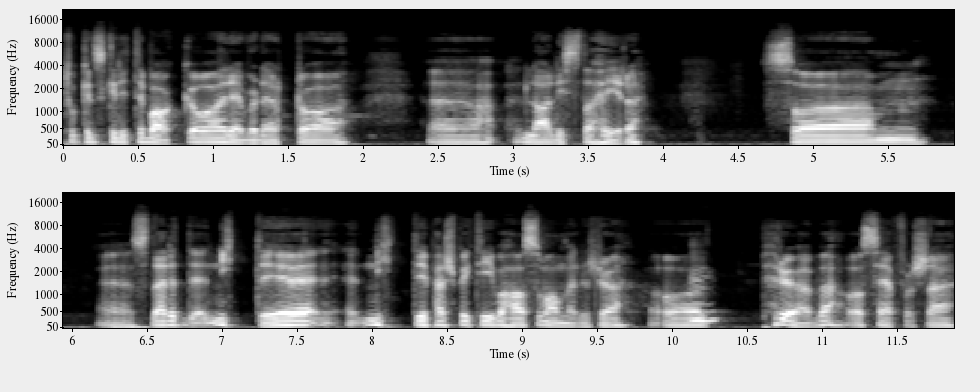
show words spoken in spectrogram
tok et skritt tilbake og revurderte og eh, la lista høyere. Så, mm, eh, så det er et nyttig, nyttig perspektiv å ha som anmelder, tror jeg. Å prøve å se for seg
